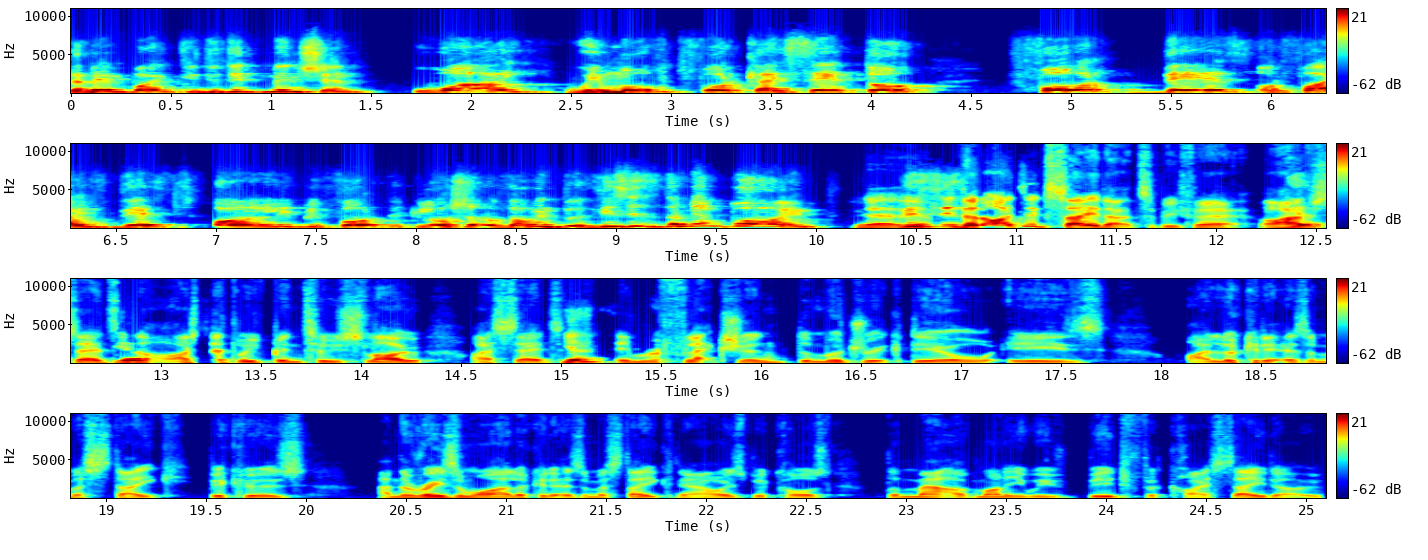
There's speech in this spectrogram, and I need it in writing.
the main point you didn't mention why we moved for Caicedo four days or five days only before the closure of the window. This is the main point. Yeah, This yeah. is- I did say that. To be fair, I have Yeah, said yeah. I said we've been too slow. I said in reflection, the Mudryk deal is. I look at it as a mistake because, and the reason why I look at it as a mistake now is because the amount of money we've bid for Caicedo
